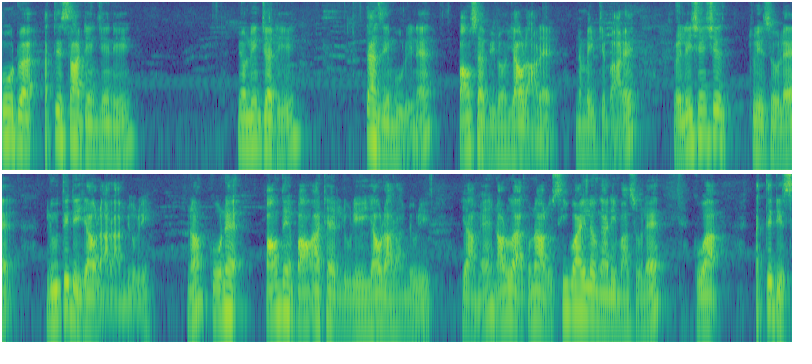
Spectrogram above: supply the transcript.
ကိုယ့်အတွက်အစ်စ်စတင်ခြင်းတွေမျှော်လင့်ချက်တွေတန့်စင်မှုတွေနဲ့ပေါင်းဆက်ပြီးတော့ရောက်လာတဲ့နမိတ်ဖြစ်ပါတယ် relationship တွေဆိုလဲလူတစ်တွေရောက်လာတာမျိုးတွေเนาะကိုနဲ့ ပေါင်းတင်ပေါင်းအပ်တဲ့လူတွေရောက်လာတာမျိုးတွေရမယ်နောက်တစ်ခုကခုနကလိုစီးပွားရေးလုပ်ငန်းတွေမှာဆိုလဲကိုကအတစ်တွေစ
